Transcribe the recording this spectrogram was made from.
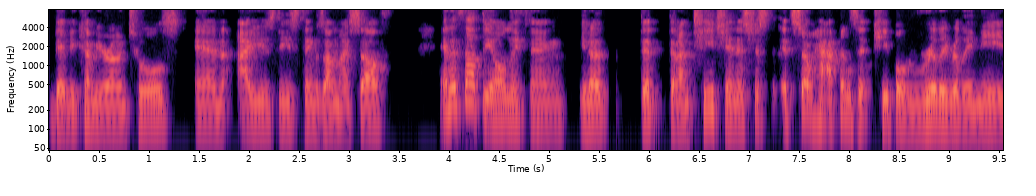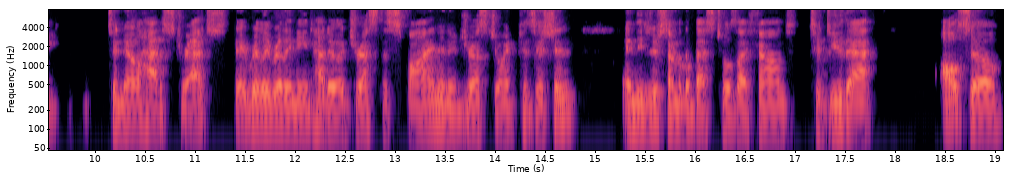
they become your own tools. And I use these things on myself. And it's not the only thing, you know, that that I'm teaching. It's just it so happens that people really, really need to know how to stretch. They really, really need how to address the spine and address joint position. And these are some of the best tools I found to do that. Also,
